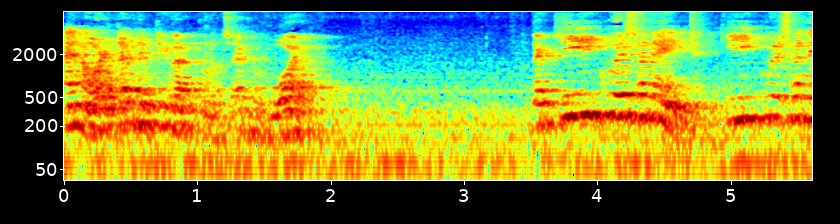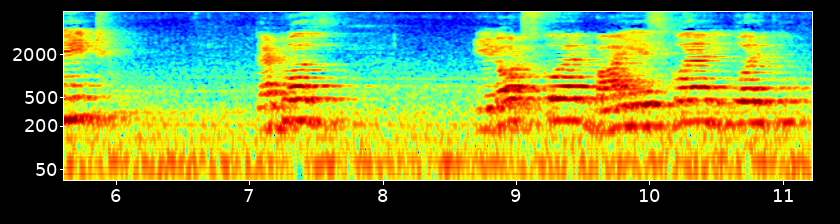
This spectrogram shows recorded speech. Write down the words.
an alternative approach and why. The key equation 8, key equation 8 that was a dot square by a square equal to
